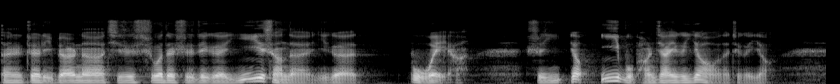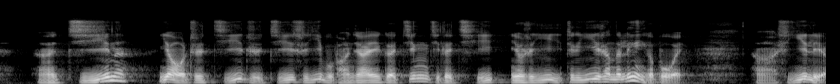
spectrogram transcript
但是这里边呢，其实说的是这个衣裳的一个部位啊。是要衣部旁加一个要的这个要，呃，急呢？要之急之急是衣部旁加一个荆棘的棘，又是衣这个衣上的另一个部位啊，是衣领，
